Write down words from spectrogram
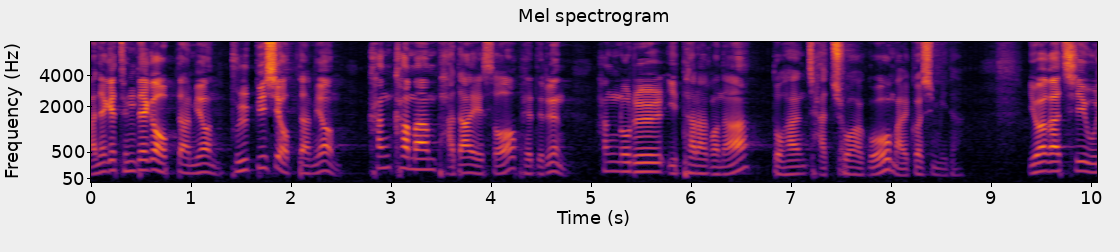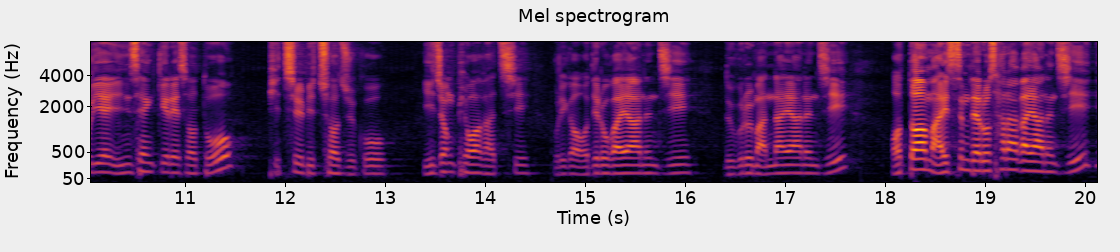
만약에 등대가 없다면 불빛이 없다면 캄캄한 바다에서 배들은 항로를 이탈하거나 또한 자초하고 말 것입니다. 이와 같이 우리의 인생길에서도 빛을 비춰주고 이정표와 같이 우리가 어디로 가야 하는지 누구를 만나야 하는지 어떠한 말씀대로 살아가야 하는지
